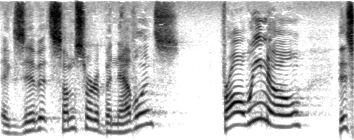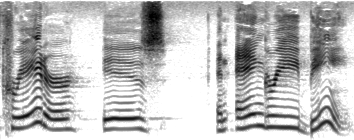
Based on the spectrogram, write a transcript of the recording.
exhibits some sort of benevolence. For all we know, this Creator is an angry being.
